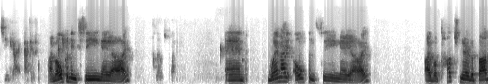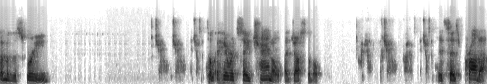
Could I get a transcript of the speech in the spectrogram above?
Seeing AI active. I'm opening Seeing AI. Close. And when I open Seeing AI, I will touch near the bottom of the screen. Channel, channel, adjustable. To hear it say channel adjustable. Channel, product, adjustable. It says product.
